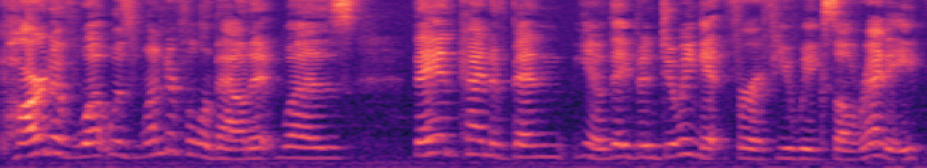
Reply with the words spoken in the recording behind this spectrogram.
part of what was wonderful about it was they had kind of been, you know, they'd been doing it for a few weeks already,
